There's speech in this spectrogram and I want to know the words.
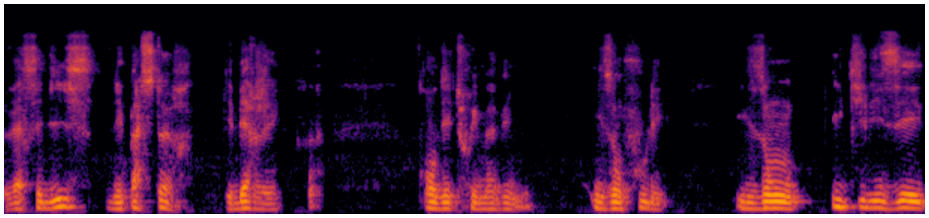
verset 10, des pasteurs, des bergers ont détruit ma vigne. Ils ont foulé. Ils ont utilisé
